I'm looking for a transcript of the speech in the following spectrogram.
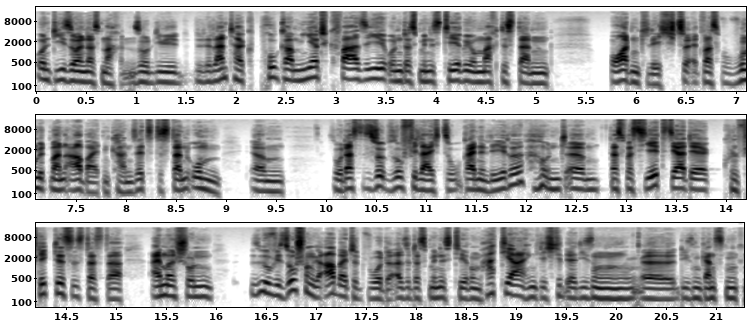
und die sollen das machen. So, die, der Landtag programmiert quasi und das Ministerium macht es dann ordentlich zu etwas, womit man arbeiten kann, setzt es dann um. Ähm, so, das ist so, so, vielleicht so reine Lehre. Und ähm, das, was jetzt ja der Konflikt ist, ist, dass da einmal schon sowieso schon gearbeitet wurde. Also das Ministerium hat ja eigentlich äh, diesen, äh, diesen ganzen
